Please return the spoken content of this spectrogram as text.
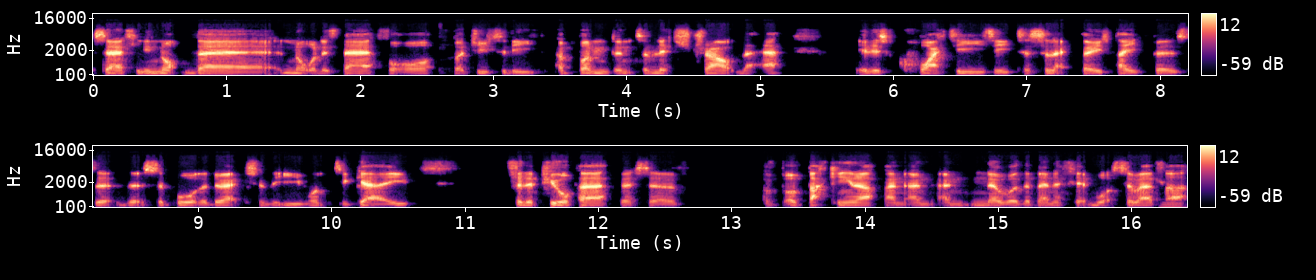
certainly not there, not what it's there for. But due to the abundance of literature out there, it is quite easy to select those papers that, that support the direction that you want to go for the pure purpose of of, of backing it up and, and, and no other benefit whatsoever.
